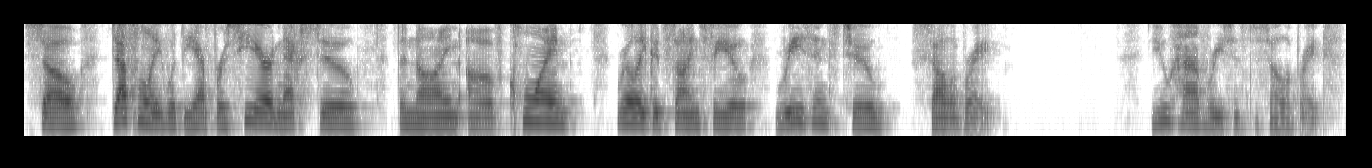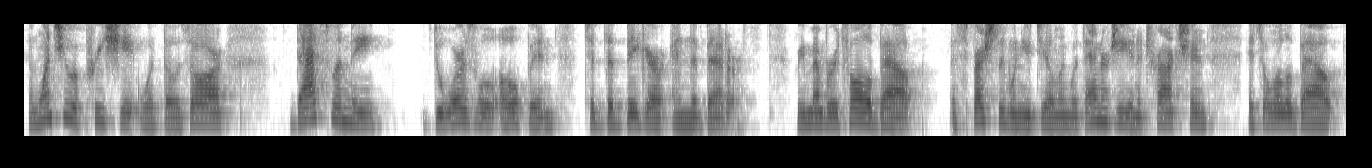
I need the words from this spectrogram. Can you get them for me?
So, definitely with the Empress here next to the Nine of Coin, really good signs for you, reasons to celebrate. You have reasons to celebrate. And once you appreciate what those are, that's when the doors will open to the bigger and the better. Remember, it's all about, especially when you're dealing with energy and attraction, it's all about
